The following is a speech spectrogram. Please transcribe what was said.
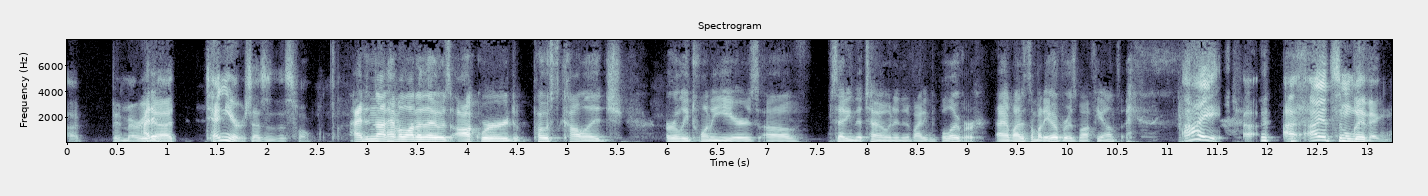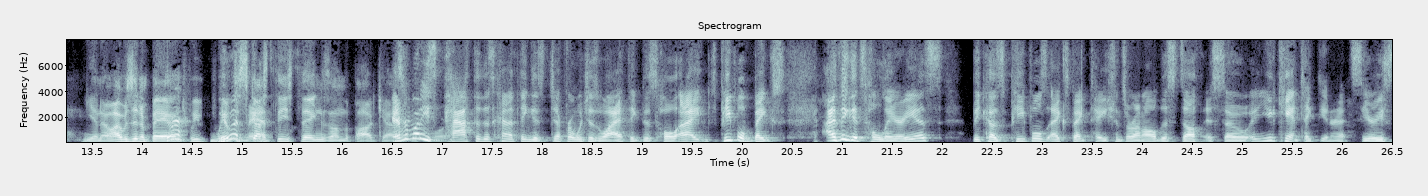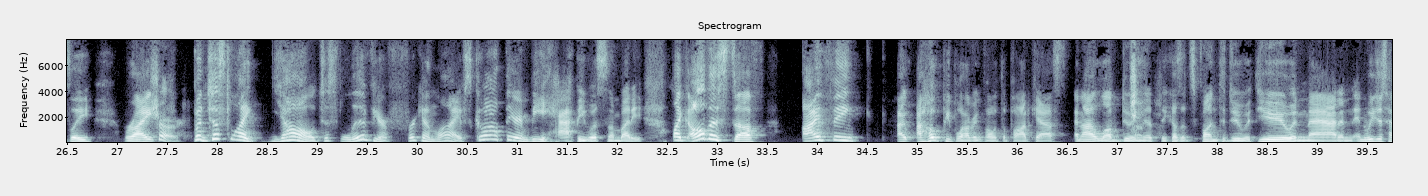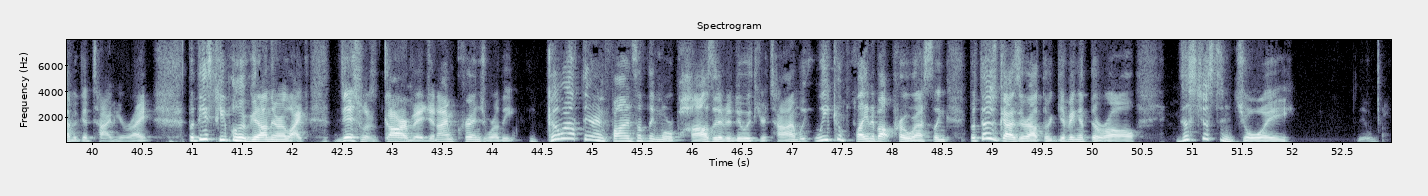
I've been married uh, ten years as of this fall? I did not have a lot of those awkward post college, early 20 years of setting the tone and inviting people over. I invited somebody over as my fiance. I, uh, I I had some living. You know, I was in a band. Sure. We've we've it, discussed man. these things on the podcast. Everybody's before. path to this kind of thing is different, which is why I think this whole I people makes I think it's hilarious because people's expectations around all this stuff is so you can't take the internet seriously, right? Sure. But just like y'all, just live your freaking lives. Go out there and be happy with somebody. Like all this stuff, I think I, I hope people are having fun with the podcast. And I love doing this because it's fun to do with you and Matt, and, and we just have a good time here, right? But these people who get on there are like, this was garbage and I'm cringeworthy. Go out there and find something more positive to do with your time. We, we complain about pro wrestling, but those guys are out there giving it their all. Just just enjoy.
